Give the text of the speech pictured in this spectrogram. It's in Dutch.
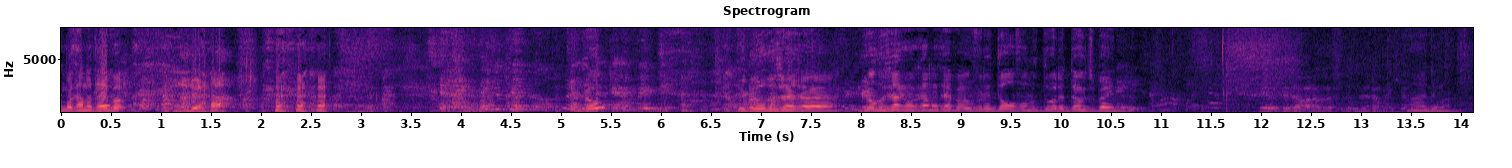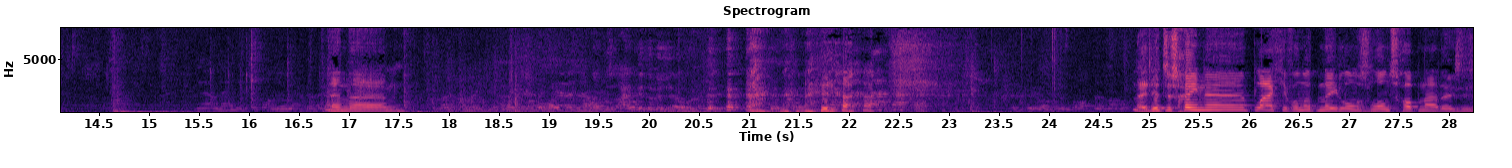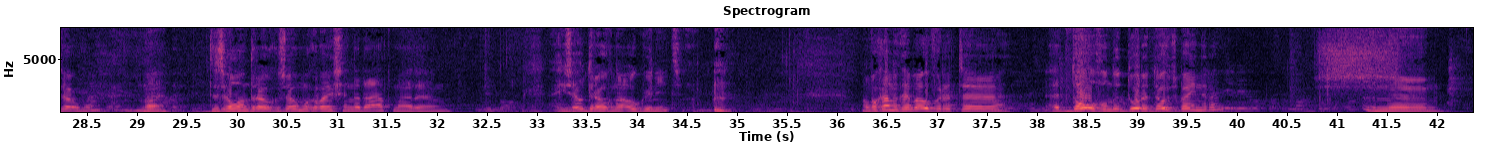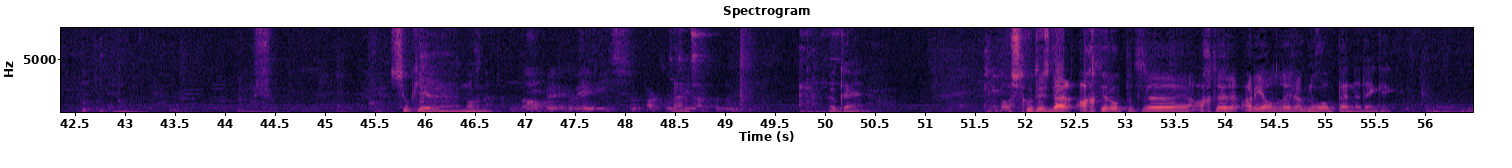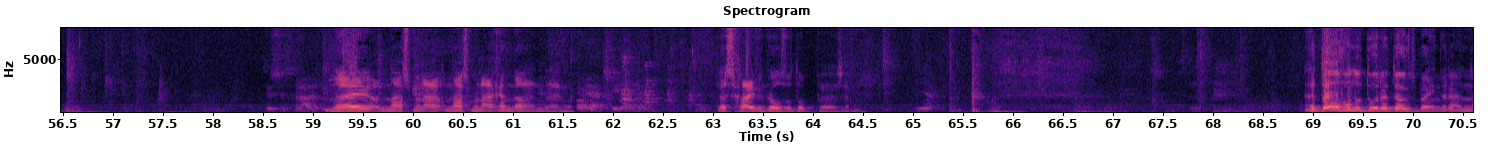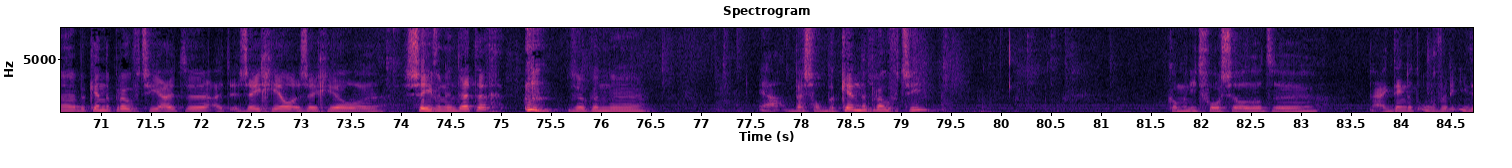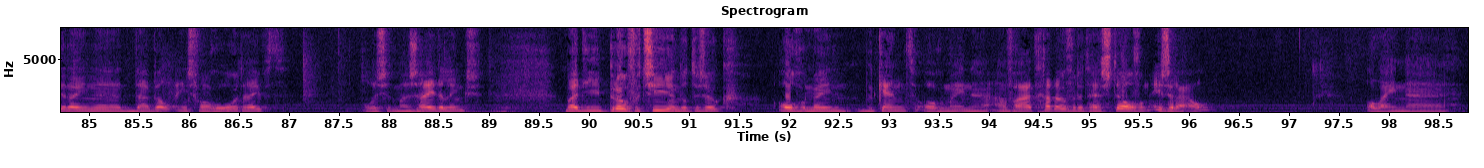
En we gaan het hebben. ja. ik, wil, ik, wilde zeggen, ik wilde zeggen, we gaan het hebben over het dal van de door de doodsbeenderen. Ah, doe maar. En ehm Anders eindigen we zo. ja. Nee, dit is geen eh, plaatje van het Nederlands landschap na deze zomer. Nee. Het is wel een droge zomer geweest inderdaad, maar ehm, zo droog nou ook weer niet. Maar we gaan het hebben over het, eh, het dal van de dorre doodsbeenderen. Een ehm, zoekje, eh, Magda. Ik heb even iets gepakt wat Ja. hier achter doet. Oké. Als het goed is, daar achter, op het, eh, achter Arjan liggen ook nog wel pennen, denk ik. Tussen struiken. Nee, naast mijn, naast mijn agenda en dergelijke. Oh ja, ik zie ja. Daar schrijf ik wel eens wat op, eh, zeg maar. Ja. Het dal van de dorre doodsbeenderen, een eh, bekende profetie uit, eh, uit Ezekiel, Ezekiel eh, 37. Dat is ook een ja, best wel bekende profetie. Ik kan me niet voorstellen dat. nou, ik denk dat ongeveer iedereen daar wel eens van gehoord heeft. Al is het maar zijdelings. Maar die profetie, en dat is ook algemeen bekend, algemeen eh, aanvaard, gaat over het herstel van Israël. Alleen,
